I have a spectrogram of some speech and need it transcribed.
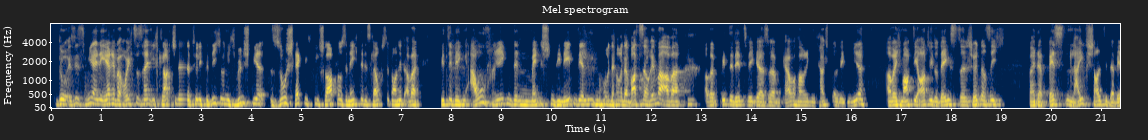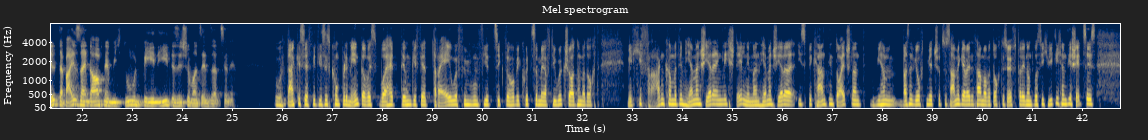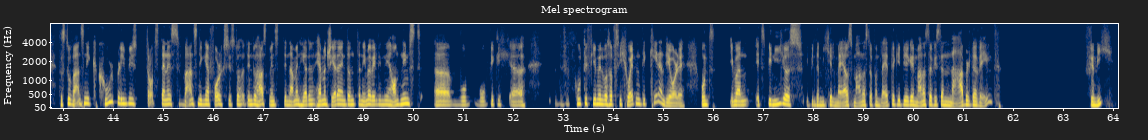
Du, es ist mir eine Ehre, bei euch zu sein. Ich klatsche natürlich für dich und ich wünsche dir so schrecklich viel schlaflose Nächte, das glaubst du gar nicht, aber bitte wegen aufregenden Menschen, die neben dir liegen oder, oder was auch immer, aber, aber bitte nicht wegen so einem grauhaarigen Kasperl wegen mir. Aber ich mag die Art, wie du denkst. Äh, schön, dass ich bei der besten Live-Schalte der Welt dabei sein darf, nämlich du und BNI. Das ist schon mal sensationell. Du, danke sehr für dieses Kompliment, aber es war heute ungefähr 3.45 Uhr. Da habe ich kurz einmal auf die Uhr geschaut und mir gedacht, welche Fragen kann man dem Hermann Scherer eigentlich stellen? Ich meine, Hermann Scherer ist bekannt in Deutschland. Wir haben, weiß nicht, wie oft wir jetzt schon zusammengearbeitet haben, aber doch des Öfteren. Und was ich wirklich an dir schätze, ist, dass du wahnsinnig cool blieben bist, trotz deines wahnsinnigen Erfolgs, den du hast. Wenn du den Namen Hermann Scherer in der Unternehmerwelt in die Hand nimmst, äh, wo, wo wirklich äh, gute Firmen was auf sich halten, die kennen die alle. Und ich meine, jetzt bin ich aus, ich bin der Michael May aus Mannersdorf am Leitergebirge. Mannersdorf ist ein Nabel der Welt für mich.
